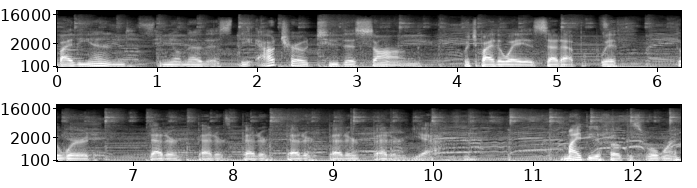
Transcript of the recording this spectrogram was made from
by the end, and you'll know this, the outro to this song, which by the way is set up with the word better, better, better, better, better, better, yeah, might be a focus for one,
